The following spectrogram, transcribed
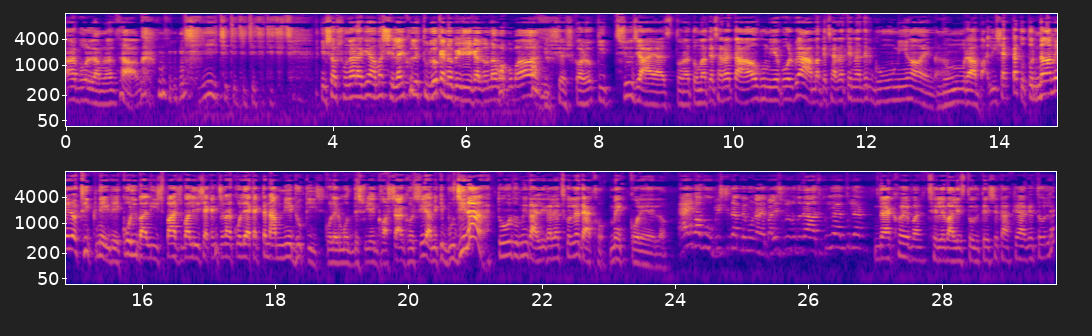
আর বললাম না থাক। এসব শোনার আগে আমার সেলাই খুলে তুলো কেন বেরিয়ে গেল না ভগবান? বিশ্বাস করো কিচ্ছু যায় আসতো না। তোমাকে ছাড়া তাও ঘুমিয়ে পড়বে আমাকে ছাড়া তেনাদের ঘুমই হয় না। নোংরা বালিশ একটা তো তোর নামেরও ঠিক নেই রে। কোল বালিশ পাশ বালিশ এক একজনের কোলে এক একটা নাম নিয়ে ঢুকিস। কোলের মধ্যে শুয়ে ঘষা ঘষি আমি কি বুঝি না? তো তুমি গালিগালাজ করলে দেখো মেক করে এলো। দেখো এবার ছেলে বালিশ তুলতে এসে কাকে আগে তোলে?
